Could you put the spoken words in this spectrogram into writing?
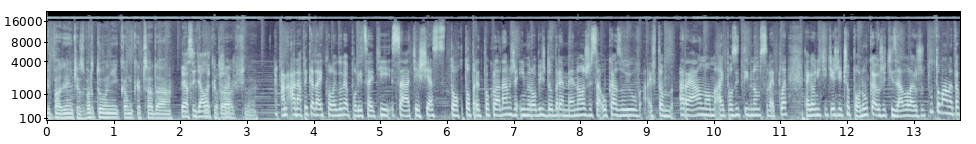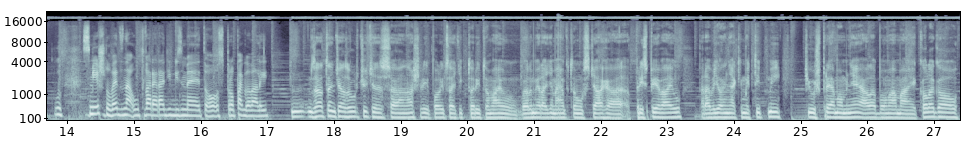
prípadne niečo s vrtulníkom, keď sa dá. Je asi ďaleko však. akčné. A, a napríklad aj kolegovia policajti sa tešia z tohto, predpokladám, že im robíš dobré meno, že sa ukazujú v- aj v tom reálnom, aj pozitívnom svetle, tak oni ti tiež niečo ponúkajú, že ti zavolajú, že tuto máme takú smiešnú vec na útvare, radi by sme to spropagovali. Mm, Za ten čas určite sa našli policajti, ktorí to majú veľmi radi, majú k tomu vzťah a prispievajú pravidelne nejakými tipmi, či už priamo mne, alebo mám aj kolegov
